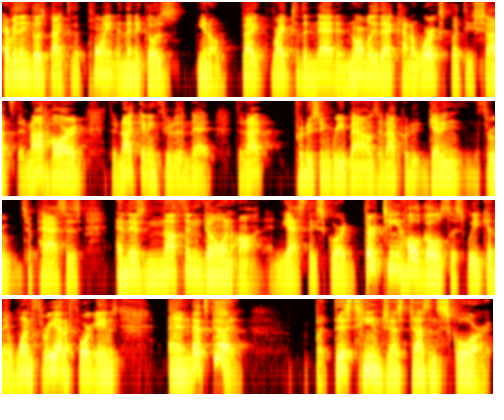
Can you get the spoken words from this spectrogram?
Everything goes back to the point, and then it goes, you know, back right to the net. And normally that kind of works, but these shots they're not hard. They're not getting through to the net. They're not producing rebounds. They're not produ- getting through to passes, and there's nothing going on. And yes, they scored 13 whole goals this week, and they won three out of four games, and that's good. But this team just doesn't score.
